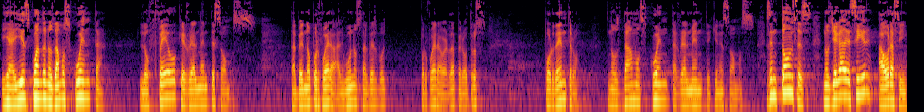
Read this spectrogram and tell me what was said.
Y ahí es cuando nos damos cuenta lo feo que realmente somos. Tal vez no por fuera, algunos tal vez por fuera, ¿verdad? Pero otros por dentro nos damos cuenta realmente quiénes somos. Entonces nos llega a decir, ahora sí,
